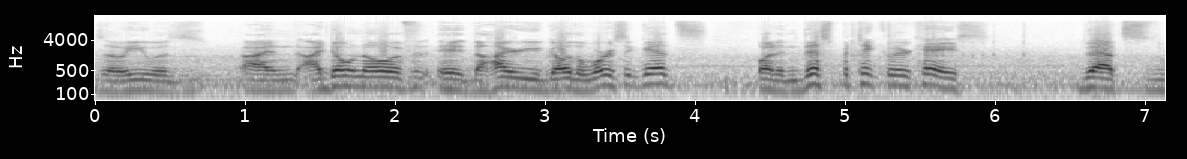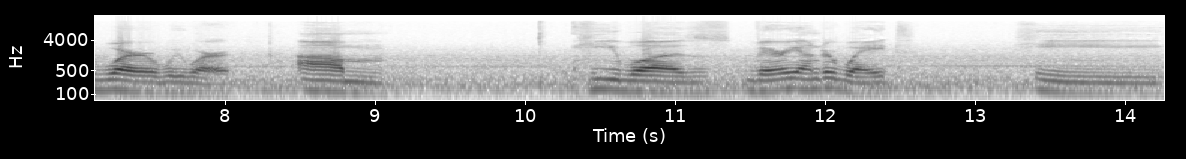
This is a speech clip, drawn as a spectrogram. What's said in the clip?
so he was, and I don't know if it, the higher you go, the worse it gets, but in this particular case, that's where we were. Um, he was very underweight. He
